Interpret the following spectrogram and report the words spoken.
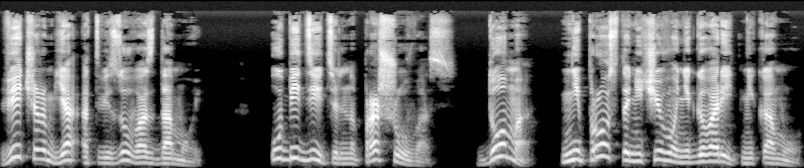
Вечером я отвезу вас домой. Убедительно прошу вас, дома не просто ничего не говорить никому,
